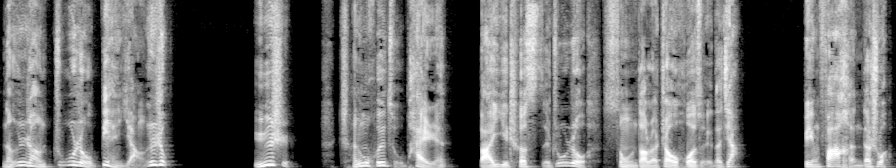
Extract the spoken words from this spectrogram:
能让猪肉变羊肉。于是，陈辉祖派人把一车死猪肉送到了赵豁嘴的家，并发狠的说：“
